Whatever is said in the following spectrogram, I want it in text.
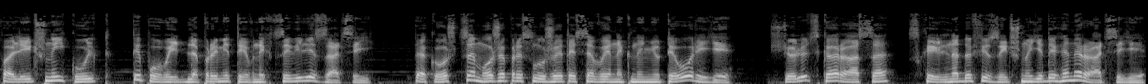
Фалічний культ, типовий для примітивних цивілізацій. Також це може прислужитися виникненню теорії, що людська раса схильна до фізичної дегенерації.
